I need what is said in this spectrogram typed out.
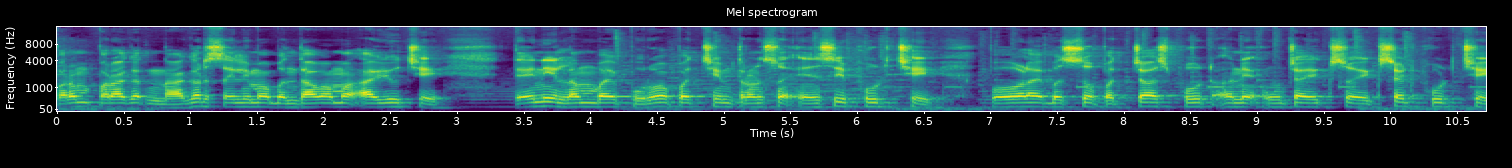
પરંપરાગત નાગર શૈલીમાં બંધાવવામાં આવ્યું છે. તેની લંબાઈ પૂર્વ પશ્ચિમ ત્રણસો એંસી ફૂટ છે. પહોળાઈ બસો પચાસ ફૂટ અને ઊંચાઈ એકસો એકસઠ ફૂટ છે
